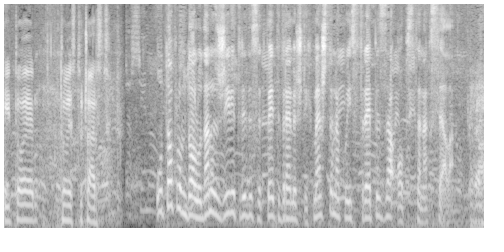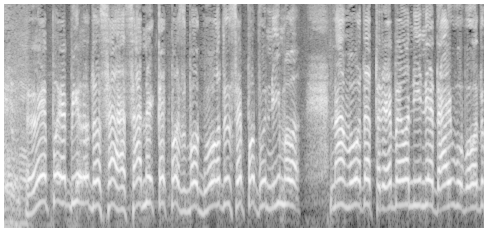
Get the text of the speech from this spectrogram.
i to je, to je stočarstvo. U toplom dolu danas živi 35 vremešnih meštana koji strepe za opstanak sela. Lepo je bilo do sada, sad nekako zbog vodu se pobunimo, nam voda treba, oni ne daju vodu,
